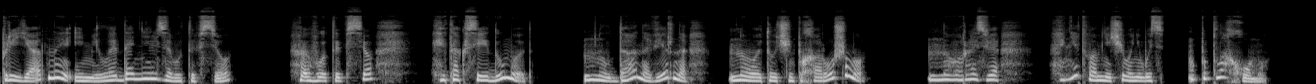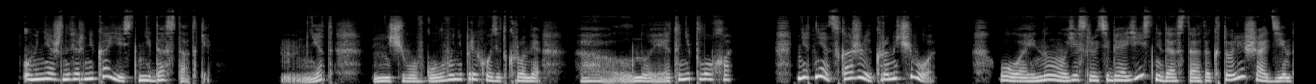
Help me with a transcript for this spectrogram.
приятная и милая да нельзя, вот и все. Вот и все. И так все и думают. Ну да, наверное, но это очень по-хорошему. Но разве нет вам ничего-нибудь по-плохому? У меня же наверняка есть недостатки. Нет, ничего в голову не приходит, кроме... Э, но и это неплохо. Нет-нет, скажи, кроме чего? Ой, ну, если у тебя есть недостаток, то лишь один.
